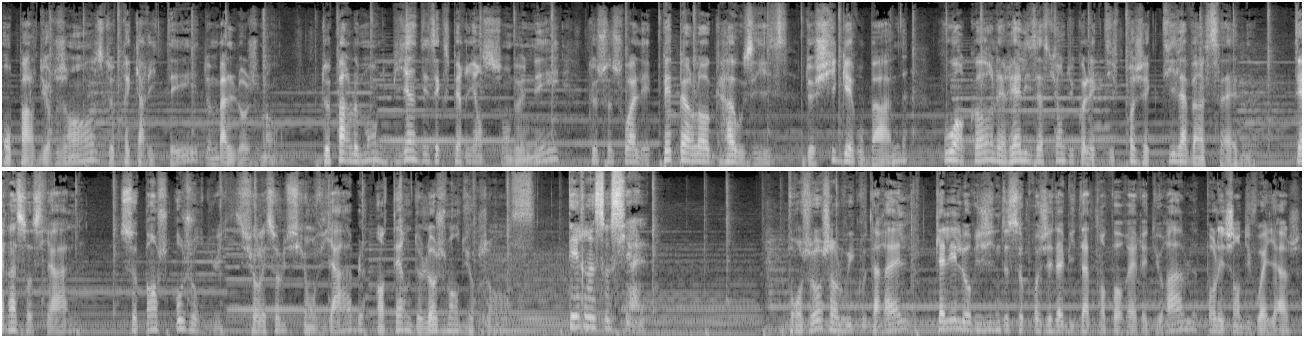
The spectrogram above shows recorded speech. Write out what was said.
On parle d'urgence, de précarité, de mal logement. De par le monde, bien des expériences sont menées, que ce soit les Paperlog Houses de Shigeru Ban ou encore les réalisations du collectif Projectile à Vincennes. Terrain Social se penche aujourd'hui sur les solutions viables en termes de logement d'urgence. Terrain social. Bonjour Jean-Louis Coutarel, quelle est l'origine de ce projet d'habitat temporaire et durable pour les gens du voyage?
